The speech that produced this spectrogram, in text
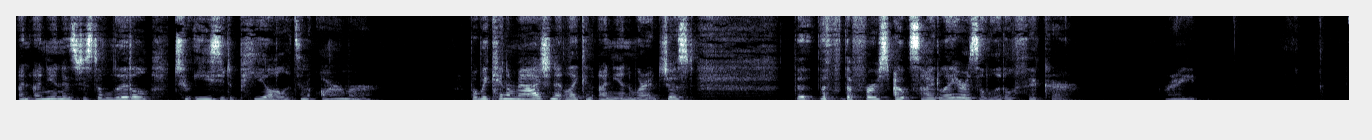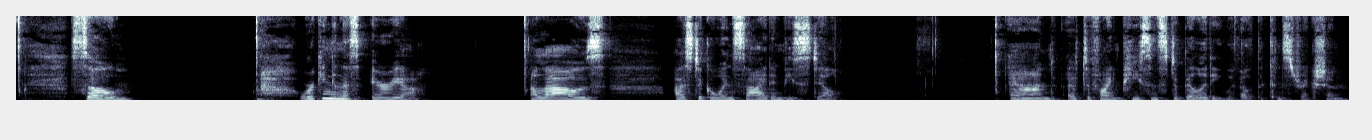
An onion is just a little too easy to peel. It's an armor. But we can imagine it like an onion where it just, the, the, the first outside layer is a little thicker, right? So, working in this area allows us to go inside and be still and uh, to find peace and stability without the constriction.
